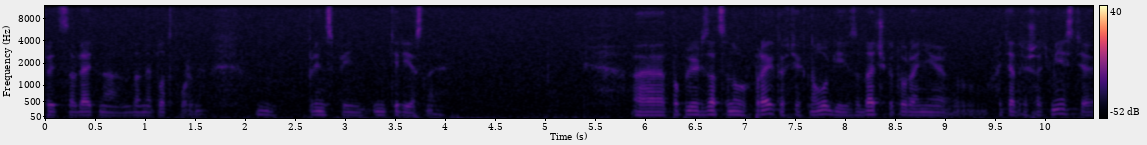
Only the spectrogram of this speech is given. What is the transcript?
представлять на данной платформе. Ну, в принципе, интересно. Э, популяризация новых проектов, технологий, задачи, которые они э, хотят решать вместе.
